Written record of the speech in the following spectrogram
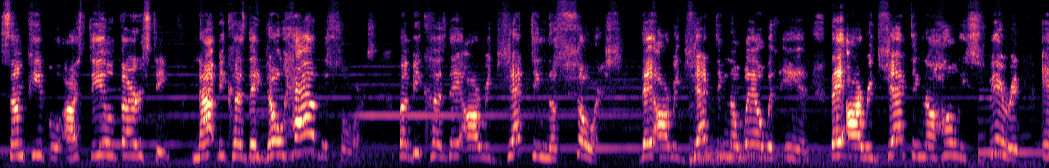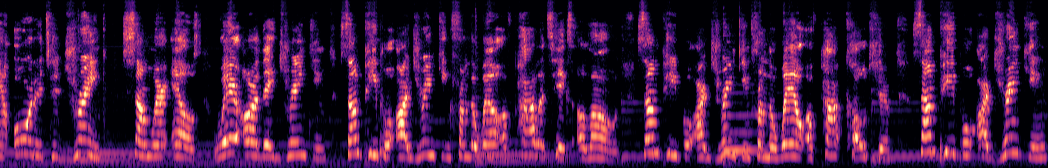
Some people are still thirsty, not because they don't have the source, but because they are rejecting the source. They are rejecting the well within. They are rejecting the Holy Spirit in order to drink somewhere else. Where are they drinking? Some people are drinking from the well of politics alone. Some people are drinking from the well of pop culture. Some people are drinking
